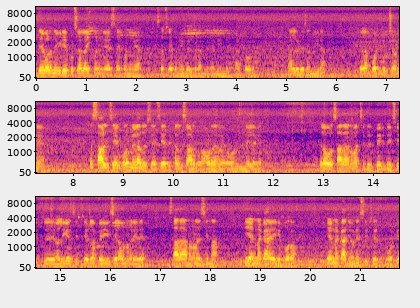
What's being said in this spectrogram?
இதே போல் இந்த வீடியோ பிடிச்சா லைக் பண்ணுங்கள் ஷேர் பண்ணுங்கள் சப்ஸ்கிரைப் பண்ணுங்கள் பெல் பட்டன் பண்ணுங்கள் மீண்டும் அடுத்த ஒரு நல்ல வீடியோ சந்திக்கிறேன். இதெல்லாம் போட்டு முடித்தோடனே இப்போ சால்ட் சேர்க்க போகிறோம் மிளகாத்தூள் தூசி சேர்த்து கலந்து சாப்பிட போகிறோம் அவ்வளோதான் வேறு ஒன்றும் இல்லைங்க. இதெல்லாம் ஒரு சாதாரணமாக செய்தது பெரிய இந்த சிப்ஸ் வள்ளிகன் சிப்ஸ் இதெல்லாம் பெரிய விஷயம்லாம் ஒன்றும் கிடையாது. சாதாரணமான விஷயம் தான் எண்ணெய் காய வைக்க போகிறோம் எண்ணெய் காஞ்ச உடனே சிப்ஸ் எடுத்து போட்டு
